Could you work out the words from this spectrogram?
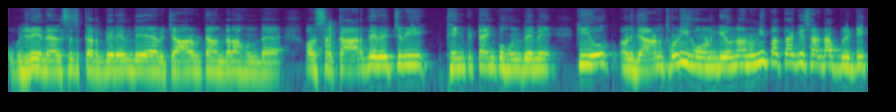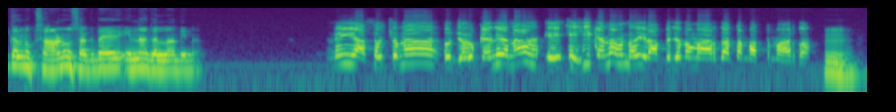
ਉਹ ਜਿਹੜੇ ਐਨਾਲਿਸਿਸ ਕਰਦੇ ਰਹਿੰਦੇ ਆ ਵਿਚਾਰ ਵਟਾਂਦਰਾ ਹੁੰਦਾ ਹੈ। ਔਰ ਸਰਕਾਰ ਦੇ ਵਿੱਚ ਵੀ ਥਿੰਕ ਟੈਂਕ ਹੁੰਦੇ ਨੇ ਕਿ ਉਹ ਅਣਜਾਣ ਥੋੜੀ ਹੋਣਗੇ। ਉਹਨਾਂ ਨੂੰ ਨਹੀਂ ਪਤਾ ਕਿ ਸਾਡਾ ਪੋਲੀਟੀਕਲ ਨੁਕਸਾਨ ਹੋ ਸਕਦਾ ਹੈ ਇਹਨਾਂ ਗੱਲਾਂ ਦੇ ਨਾਲ। ਨਹੀਂ ਅਸਲ ਚ ਨਾ ਉਹ ਜਦੋਂ ਕਹਿੰਦੇ ਆ ਨਾ ਇਹ ਇਹੀ ਕਹਿੰਦਾ ਹੁੰਦਾ ਸੀ ਰੱਬ ਜਦੋਂ ਮਾਰਦਾ ਤਾਂ ਮੱਤ ਮਾਰਦਾ। ਹੂੰ।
